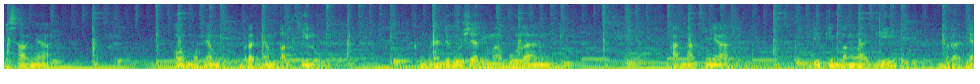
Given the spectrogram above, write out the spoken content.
misalnya umurnya beratnya 4 kilo, kemudian di usia 5 bulan anaknya ditimbang lagi beratnya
